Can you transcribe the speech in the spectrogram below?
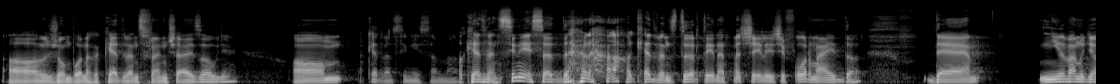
a Zsombornak a kedvenc franchise-a, ugye? A, A kedvenc színészemmel. a kedvenc színészeddel, a kedvenc történetmesélési formáiddal, de nyilván ugye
